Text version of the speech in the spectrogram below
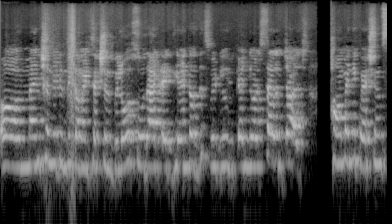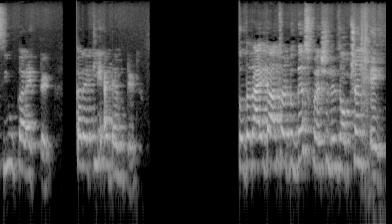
uh, mention it in the comment section below so that at the end of this video, you can yourself judge how many questions you corrected, correctly attempted. So the right answer to this question is option A.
